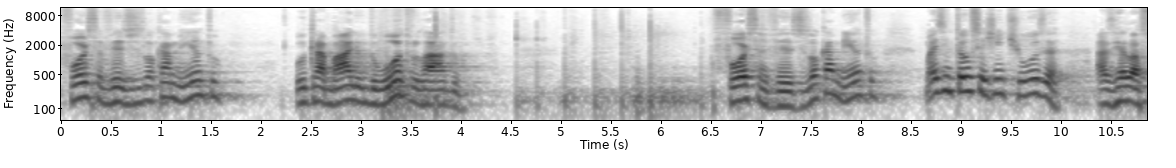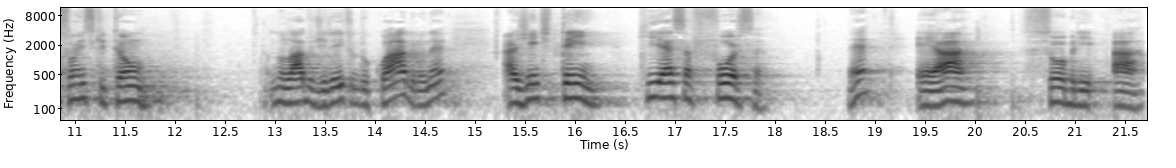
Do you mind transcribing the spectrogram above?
Força vezes deslocamento, o trabalho do outro lado, força vezes deslocamento, mas então se a gente usa as relações que estão no lado direito do quadro, né, a gente tem que essa força né, é A sobre A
